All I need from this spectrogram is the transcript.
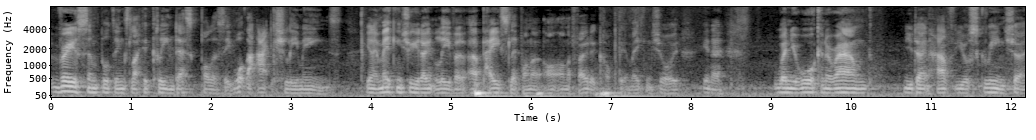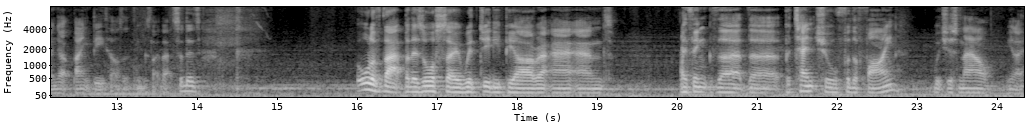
very simple things like a clean desk policy, what that actually means. You know, making sure you don't leave a, a pay slip on a on a photocopier, making sure you know when you're walking around you don't have your screen showing up bank details and things like that. So there's all of that, but there's also with GDPR and I think the the potential for the fine, which is now you know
